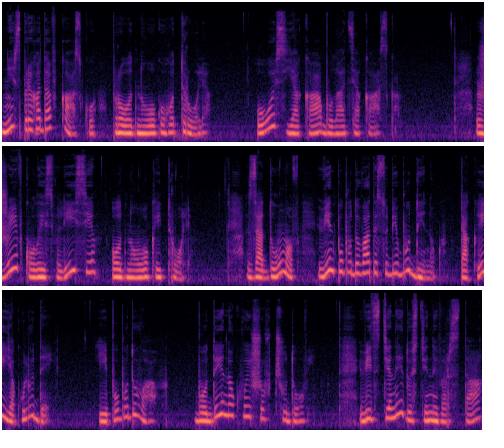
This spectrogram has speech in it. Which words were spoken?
ніс пригадав казку про одноокого троля. Ось яка була ця казка. Жив колись в лісі одноокий троль. Задумав він побудувати собі будинок, такий, як у людей. І побудував. Будинок вийшов чудовий. Від стіни до стіни верста,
